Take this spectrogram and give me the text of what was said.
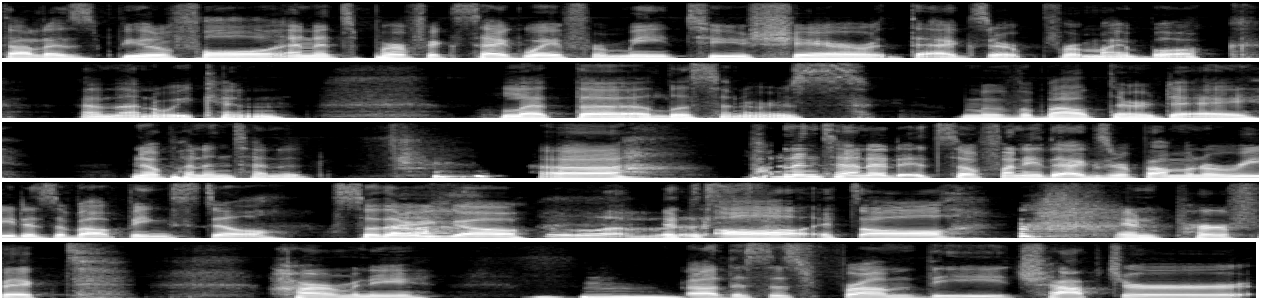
that is beautiful. And it's a perfect segue for me to share the excerpt from my book. And then we can let the listeners move about their day. No pun intended. uh, Pun intended. It's so funny. The excerpt I'm going to read is about being still. So there you go. Oh, it's all it's all in perfect harmony. Mm-hmm. Uh, this is from the chapter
